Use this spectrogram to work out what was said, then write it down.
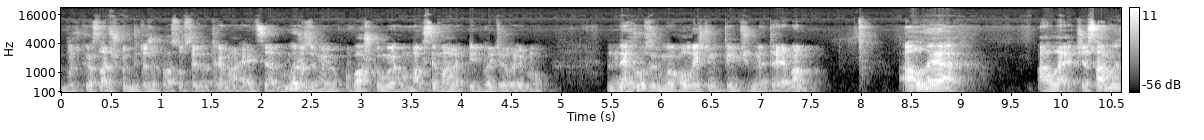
бути красавчиком, він дуже класно сильно тримається. Ми розуміємо, важко ми його максимально підбадьорюємо, не грузимо його лишнім тим, чим не треба. Але, але часами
